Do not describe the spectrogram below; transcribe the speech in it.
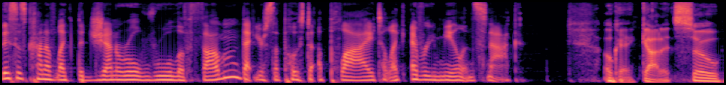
this is kind of like the general rule of thumb that you're supposed to apply to like every meal and snack. Okay, got it. So,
